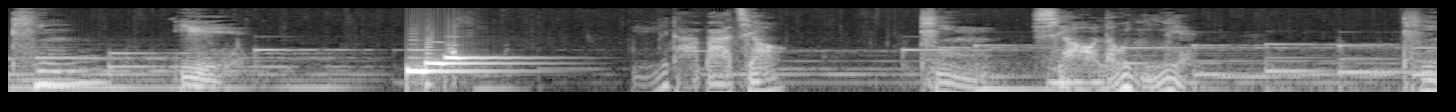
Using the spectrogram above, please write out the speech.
听雨，雨打芭蕉，听小楼一夜，听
